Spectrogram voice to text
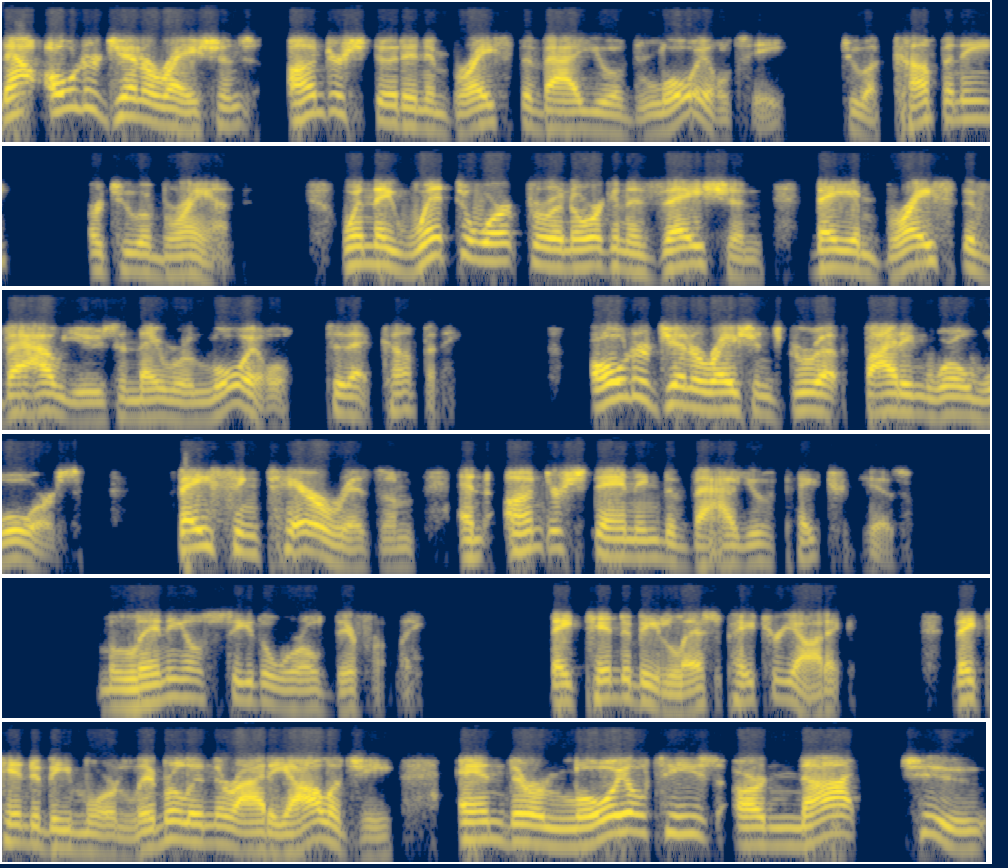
Now, older generations understood and embraced the value of loyalty to a company or to a brand. When they went to work for an organization, they embraced the values and they were loyal to that company. Older generations grew up fighting world wars, facing terrorism, and understanding the value of patriotism. Millennials see the world differently. They tend to be less patriotic. They tend to be more liberal in their ideology, and their loyalties are not to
